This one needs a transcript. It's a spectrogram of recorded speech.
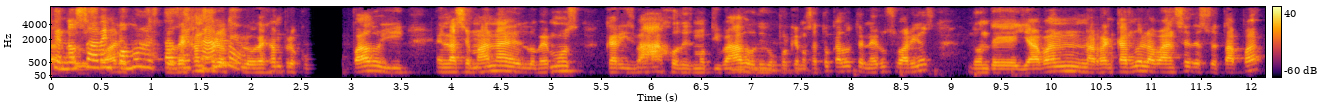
que no saben cómo lo estás dejan, dejando. Lo dejan preocupado y en la semana lo vemos carizbajo, desmotivado, digo, porque nos ha tocado tener usuarios donde ya van arrancando el avance de su etapa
